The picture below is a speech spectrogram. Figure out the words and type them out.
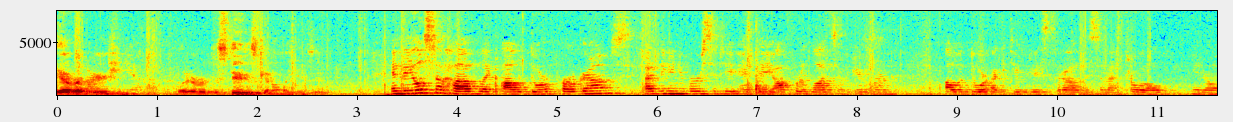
Yeah, recreation, whatever. The students can only use it. And they also have like outdoor programs at the university and they offer lots of different outdoor activities throughout the semester, well, you know,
